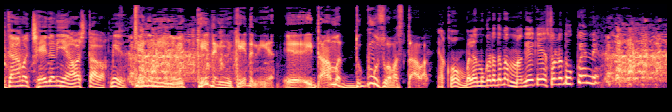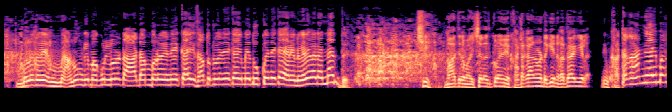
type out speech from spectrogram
ඉතාම ඡේදනීය අවස්ථාවක් නේද චේදනීය නෙවෙයි කේදනීය කේදනීය ඒ ඉතාම දුක්මුසු අවස්ථාවක් යකෝ උඹලා මොකටද මගේ කේස් වලට දුක් වෙන්නේ? උඹලට අනුන්ගේ මගුල් වලට ආඩම්බර වෙන එකයි සතුටු වෙන එකයි මේ දුක් වෙන එකයි අරගෙන වෙන වැඩක් නැද්ද? චි මාදිරම ඉස්සලත් කොහේ මේ කටකානවට කියන කතා කියලා ඉතින් කට ගන්නයි අය බං.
